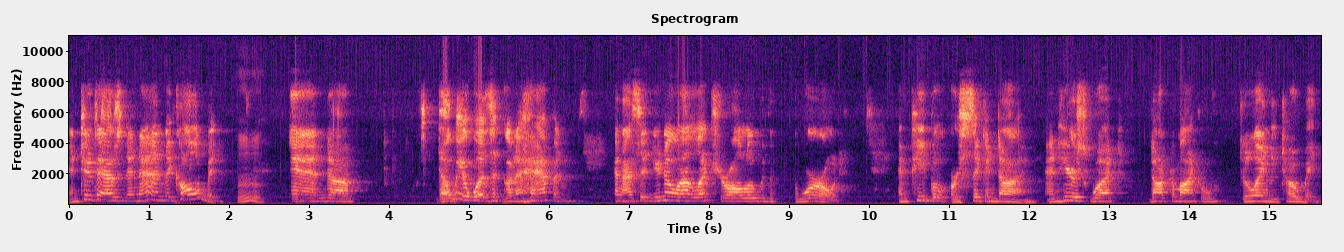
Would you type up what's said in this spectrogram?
in 2009, they called me and uh, told me it wasn't going to happen. And I said, You know, I lecture all over the world, and people are sick and dying. And here's what Dr. Michael Delaney told me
